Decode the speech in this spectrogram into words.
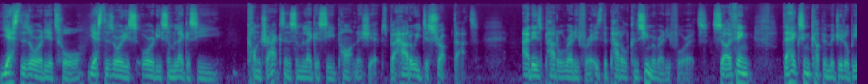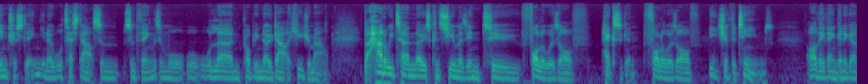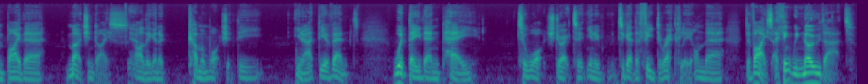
yes, there's already a tour. Yes, there's already already some legacy contracts and some legacy partnerships. But how do we disrupt that? And is paddle ready for it? Is the paddle consumer ready for it? So I think the Hexagon Cup in Madrid will be interesting. You know, we'll test out some some things and we'll we'll, we'll learn probably no doubt a huge amount. But how do we turn those consumers into followers of Hexagon, followers of each of the teams? Are they then going to go and buy their merchandise? Yeah. Are they going to come and watch at the you know at the event would they then pay to watch direct to you know to get the feed directly on their device. I think we know that.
